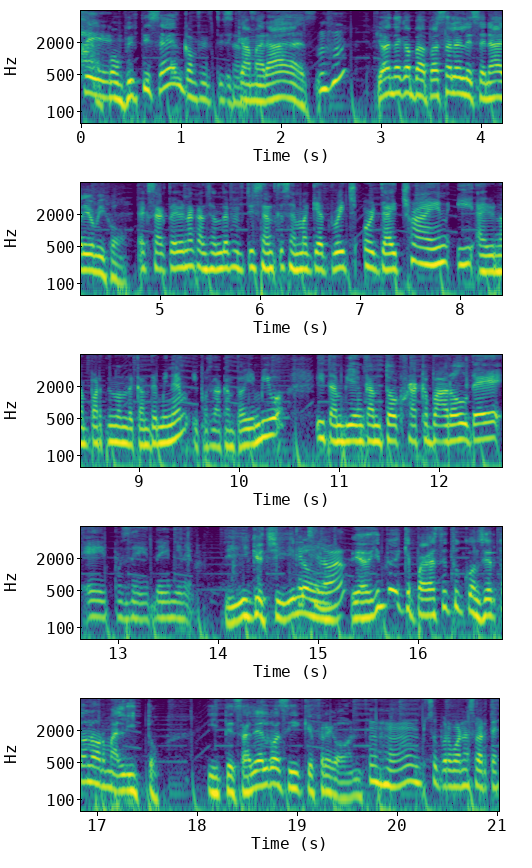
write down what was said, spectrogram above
Sí. Con 50 Cent. Con 50 De Cent. camaradas. ¿Qué onda, compa? Pásale el escenario, mijo. Exacto, hay una canción de 50 Cent que se llama Get Rich or Die Trying y hay una parte en donde canta Eminem y pues la cantó ahí en vivo y también cantó Crack a Bottle de, eh, pues de, de Eminem. Y qué chilo. Qué chilo, ¿eh? Y hay gente de que pagaste tu concierto normalito y te sale algo así, qué fregón. Ujú, Súper buena suerte.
